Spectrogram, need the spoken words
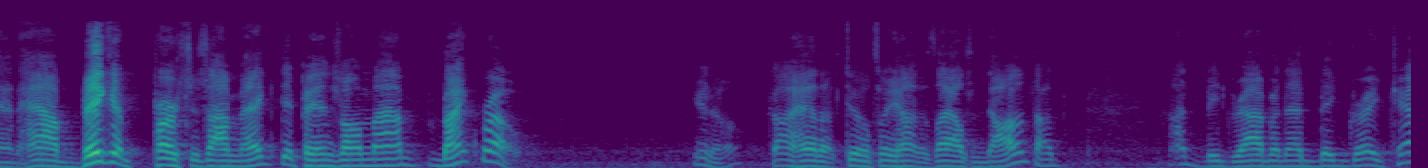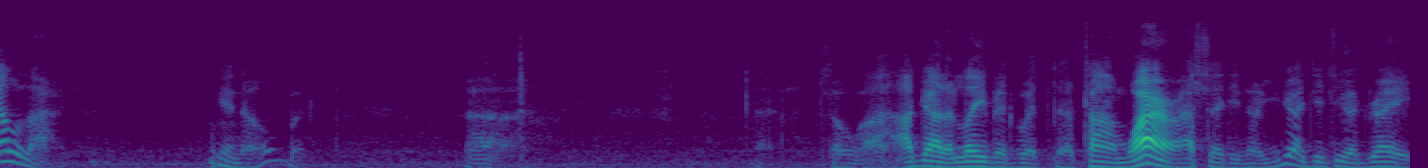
and how big a purchase I make depends on my bankroll. You know, if I had a two or three hundred thousand dollars, I'd I'd be driving that big gray Cadillac. You know, But uh, so I got to leave it with uh, Tom Wire. I said, you know, you got to get you a Dre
